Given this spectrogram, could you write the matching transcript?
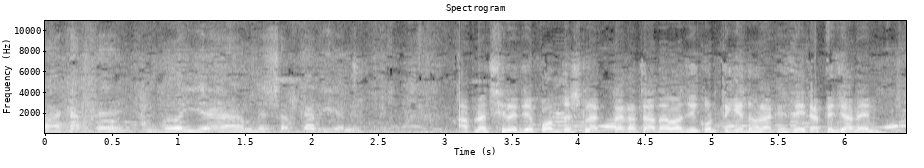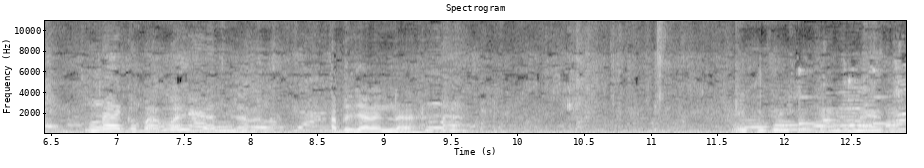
ঢাকাতে ওই বেসরকারি আপনার ছেলে যে পঞ্চাশ লাখ টাকা চাঁদাবাজি করতে গিয়ে ধরা খেয়েছে এটা আপনি জানেন না গো বাবা আপনি জানেন না না এ পর্যন্ত জানেন না এখন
